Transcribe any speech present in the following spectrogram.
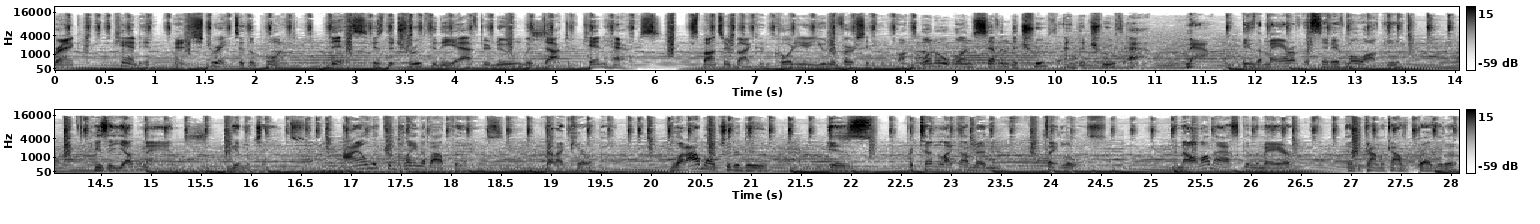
Frank, candid, and straight to the point. This is The Truth in the Afternoon with Dr. Ken Harris. Sponsored by Concordia University on 1017 The Truth and The Truth app. Now, he's the mayor of the city of Milwaukee. He's a young man. Give him a chance. I only complain about things that I care about. What I want you to do is pretend like I'm in St. Louis. And all I'm asking the mayor and the common council president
